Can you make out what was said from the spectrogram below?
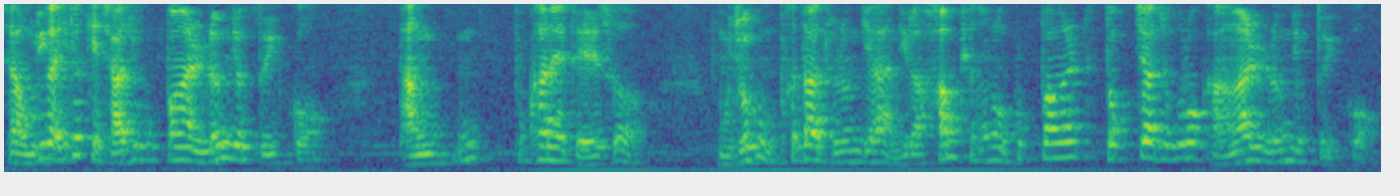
자, 우리가 이렇게 자주 국방할 능력도 있고 방, 북한에 대해서 무조건 퍼다 주는 게 아니라 한편으로는 국방을 독자적으로 강할 능력도 있고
